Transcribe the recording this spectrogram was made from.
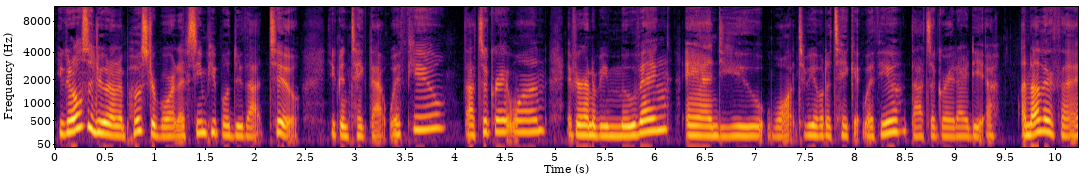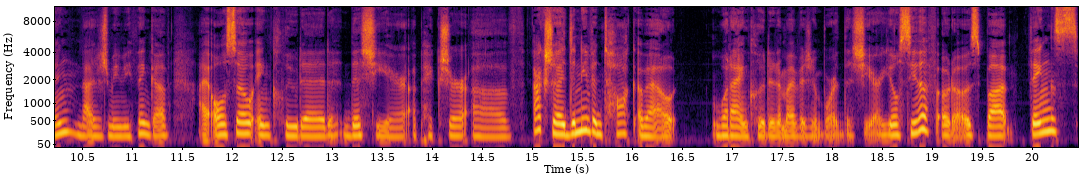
You can also do it on a poster board. I've seen people do that too. You can take that with you. That's a great one. If you're going to be moving and you want to be able to take it with you, that's a great idea. Another thing that just made me think of, I also included this year a picture of, actually, I didn't even talk about what I included in my vision board this year. You'll see the photos, but things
